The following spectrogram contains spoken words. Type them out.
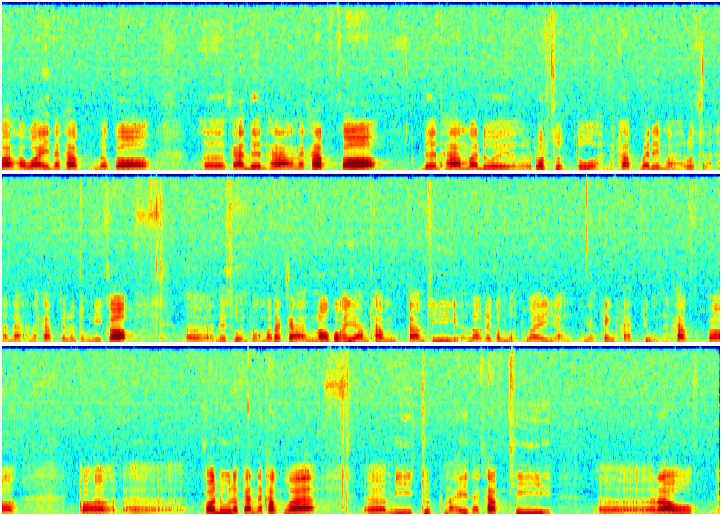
วางเอาไว้นะครับ แล้วก็ การเดินทางนะครับก็เดินทางมาโดยรถส่วนตัวนะครับไม่ได้มารถสาธารณะนะครับเพราะฉะนั้นตรงนี้ก็ในส่วนของมาตรการน้องก็พยายามทำตามที่เราได้กำหนดไว้อย่างอย่างเคร่งครัดอยู่นะครับ ก็ก็ก็ดูแล้วกันนะครับว่ามีจุดไหนนะครับที่เเราเ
